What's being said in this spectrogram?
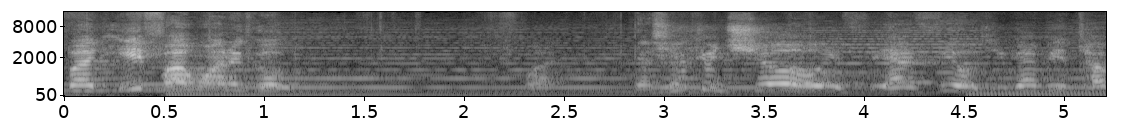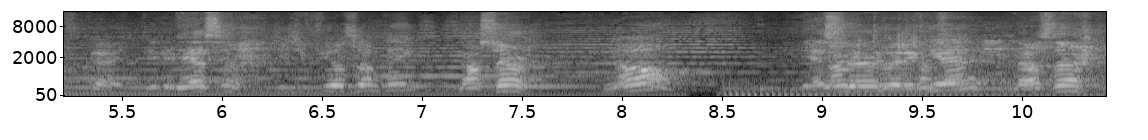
but if I want to go, what? Yes, you sir. can show if you have feels. You gotta be a tough guy. Did it, Yes, sir. Did you feel something? No, sir. No. Yes, Want me sir. to do it again? no, sir.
